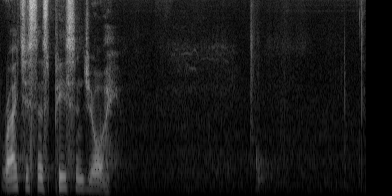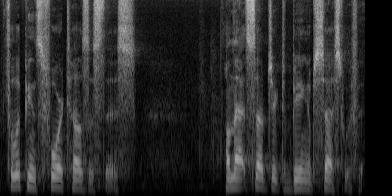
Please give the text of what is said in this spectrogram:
Righteousness, peace, and joy. Philippians 4 tells us this on that subject of being obsessed with it,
